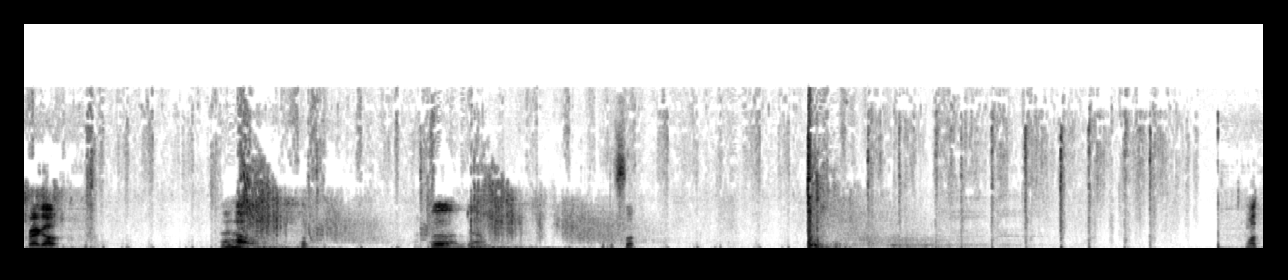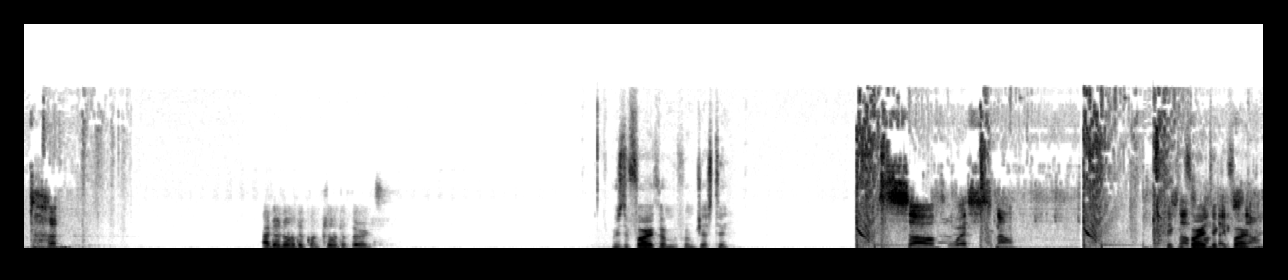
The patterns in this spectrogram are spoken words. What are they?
Frag out. Out. Ow! Fuck. Oh, I'm down. What the fuck? What the? I don't know how to control the birds. Where's the fire coming from, Justin? Southwest now. Taking South fire, taking contacts fire. down.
